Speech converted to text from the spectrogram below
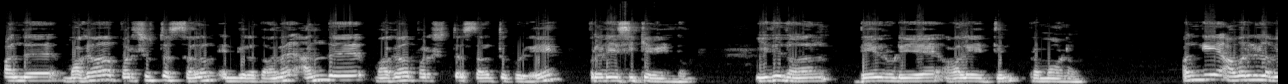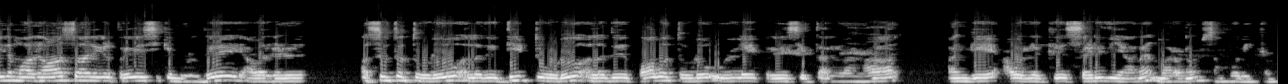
அந்த மகா பரிசுத்த ஸ்தலம் என்கிறதான அந்த மகா பரிசுத்த ஸ்தலத்துக்குள்ளே பிரவேசிக்க வேண்டும். இதுதான் தேவனுடைய ஆலயத்தின் பிரமாணம். அங்கே அவர்கள் அவ்விதமாக ஆசாரிகள் பிரவேசிக்கும் பொழுது அவர்கள் அசுத்தத்தோடோ அல்லது தீட்டோடோ அல்லது பாவத்தோடோ உள்ளே பிரவேசித்தார்களானால் அங்கே அவர்களுக்கு சரிதியான மரணம் சம்பவிக்கும்.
